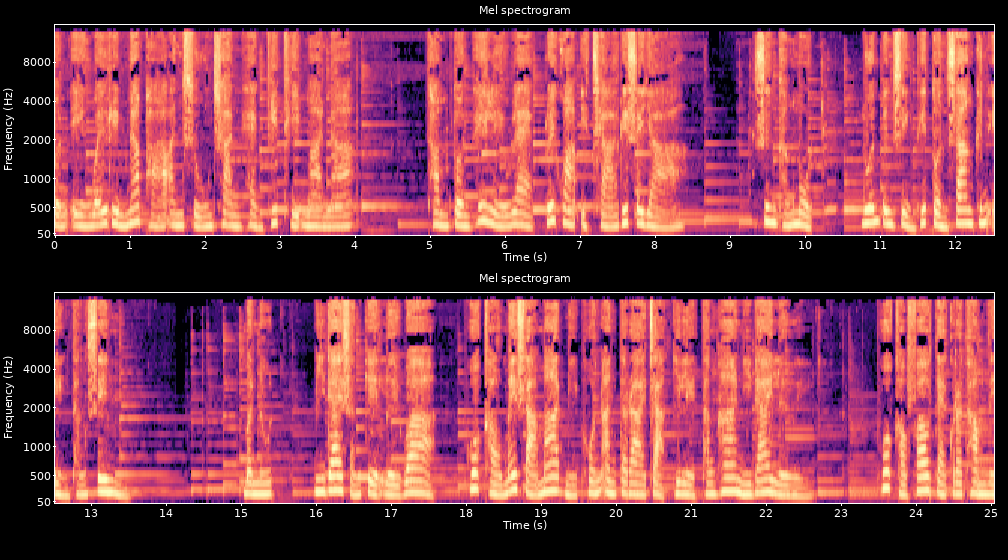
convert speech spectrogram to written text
ตนเองไว้ริมหน้าผาอันสูงชันแห่งทิฏฐิมานะทำตนให้เหลวแหลกด้วยความอิจฉาริษยา ซึ่งทั้งหมดล้วนเป็นสิ่งที่ตนสร้างขึ้นเองทั้งสิ้น มนุษย์มิได้สังเกตเลยว่า พวกเขาไม่สามารถหนีพ้นอันตรายจากกิเลสทั้งห้านี้ได้เลย พวกเขาเฝ้าแต่กระทำใน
